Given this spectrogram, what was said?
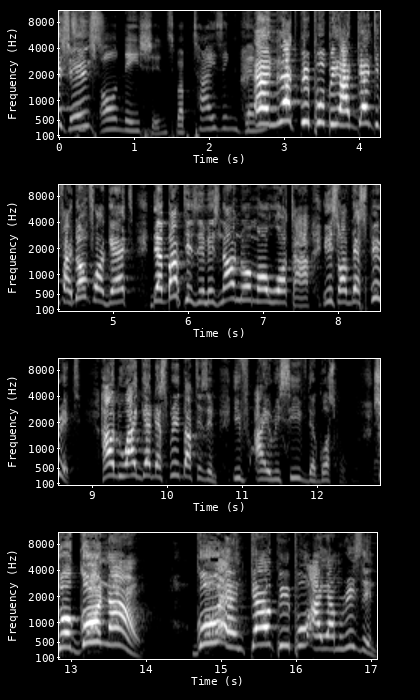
teach nations all nations, baptizing them and let people be identified. Don't forget, the baptism is now no more water, it's of the Spirit. How do I get the Spirit baptism? If I receive the gospel. So go now. Go and tell people I am risen.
